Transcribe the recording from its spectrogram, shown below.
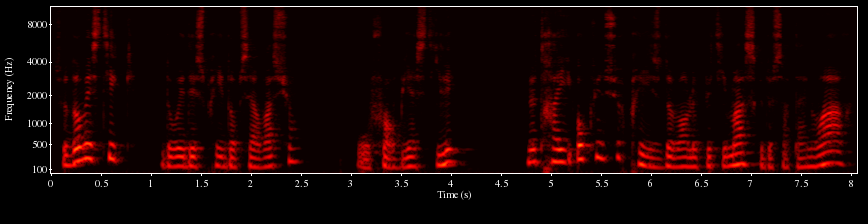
Ce domestique, doué d'esprit d'observation, ou fort bien stylé, ne trahit aucune surprise devant le petit masque de satin noir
